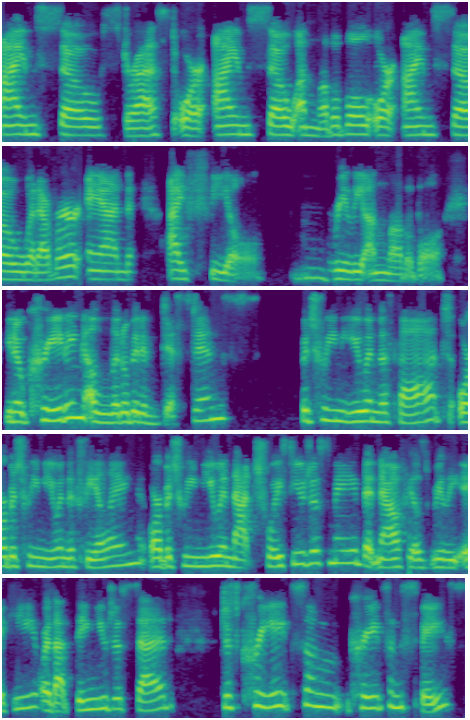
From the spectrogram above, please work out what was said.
i'm so stressed or i'm so unlovable or i'm so whatever and i feel mm-hmm. really unlovable. You know creating a little bit of distance between you and the thought or between you and the feeling or between you and that choice you just made that now feels really icky or that thing you just said just create some create some space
